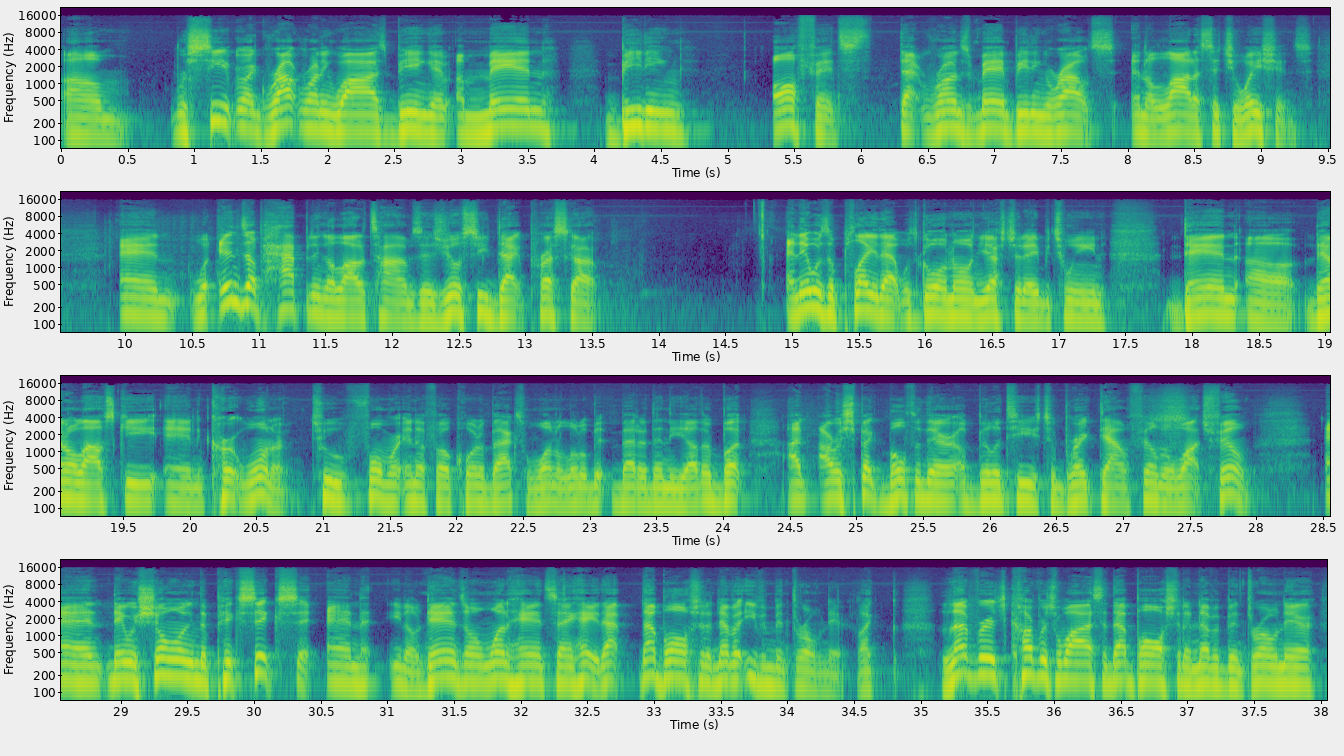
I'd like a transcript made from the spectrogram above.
um, receive like route running wise being a, a man beating offense that runs man beating routes in a lot of situations. And what ends up happening a lot of times is you'll see Dak Prescott and there was a play that was going on yesterday between Dan uh, Dan Orlovsky and Kurt Warner, two former NFL quarterbacks, one a little bit better than the other. But I, I respect both of their abilities to break down film and watch film. And they were showing the pick six, and you know Dan's on one hand saying, "Hey, that that ball should have never even been thrown there." Like leverage, coverage wise, said that ball should have never been thrown there.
